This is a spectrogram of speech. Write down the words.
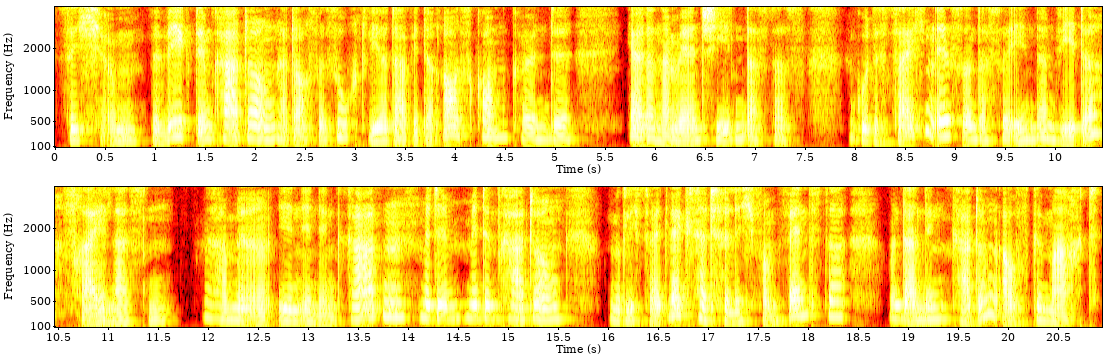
sich ähm, bewegt im Karton, hat auch versucht, wie er da wieder rauskommen könnte. Ja, dann haben wir entschieden, dass das ein gutes Zeichen ist und dass wir ihn dann wieder freilassen. Dann haben wir ihn in den Garten mit dem, mit dem Karton, möglichst weit weg natürlich vom Fenster und dann den Karton aufgemacht.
